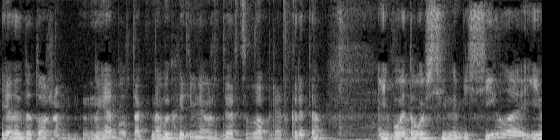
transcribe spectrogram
Я тогда тоже, ну я был так на выходе, у меня уже дверца была приоткрыта. Его это очень сильно бесило, и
